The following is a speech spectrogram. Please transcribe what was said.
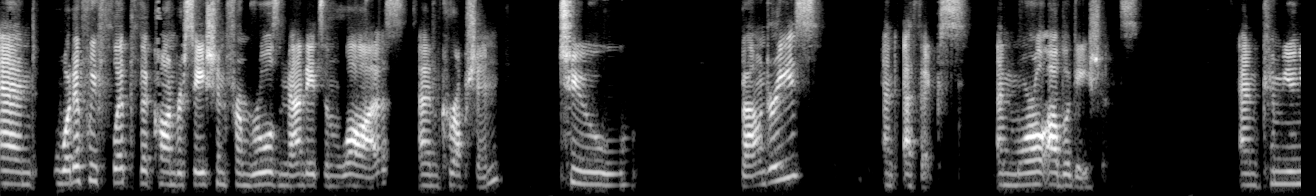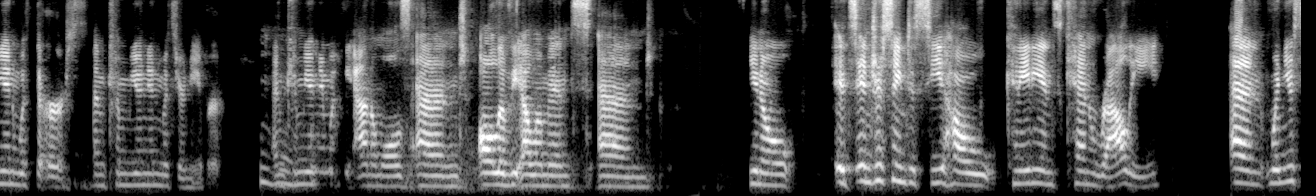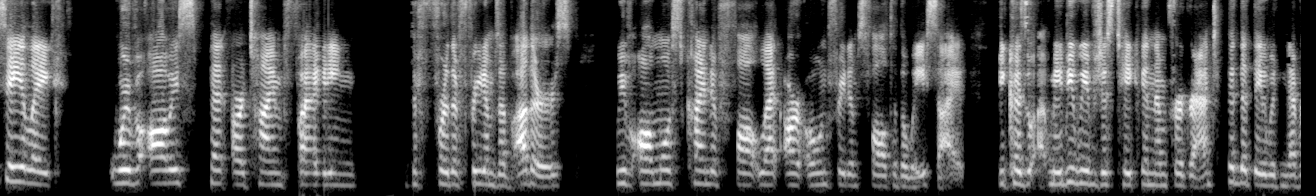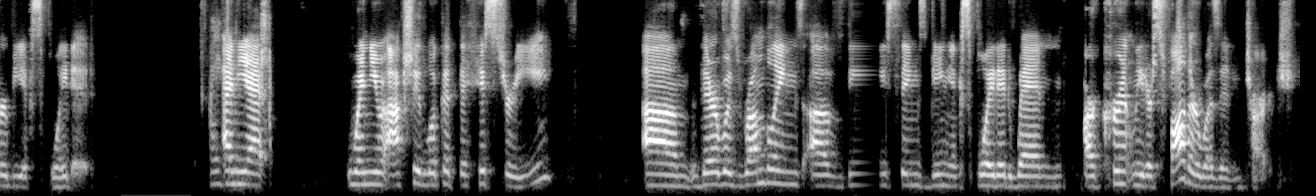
And what if we flip the conversation from rules and mandates and laws and corruption to boundaries and ethics and moral obligations and communion with the earth and communion with your neighbor mm-hmm. and communion with the animals and all of the elements and you know it's interesting to see how canadians can rally and when you say like we've always spent our time fighting the, for the freedoms of others we've almost kind of fall, let our own freedoms fall to the wayside because maybe we've just taken them for granted that they would never be exploited and yet when you actually look at the history um, there was rumblings of these things being exploited when our current leader's father was in charge.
